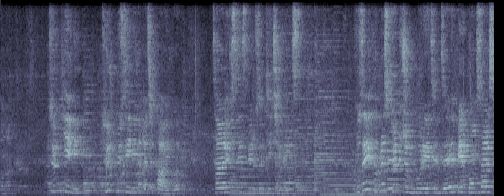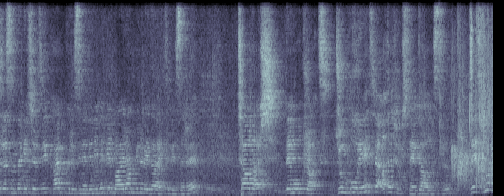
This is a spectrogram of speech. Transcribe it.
konak. Türkiye'nin, Türk müziğinin acı kaybı, tarifsiz bir üzüntü içindeyiz. Kuzey Kıbrıs Türk Cumhuriyeti'nde bir konser sırasında geçirdiği kalp krizi nedeniyle bir bayram günü veda etti bizlere. Çağdaş, demokrat, cumhuriyet ve Atatürk sevdalısı, cesur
